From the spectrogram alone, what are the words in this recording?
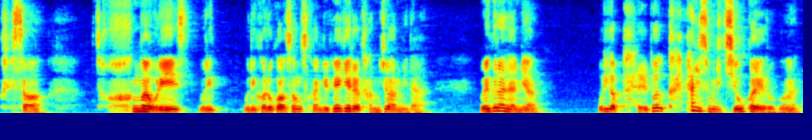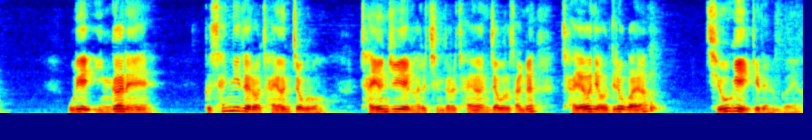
그래서 정말 우리 우리 우리 거룩하고 성숙한 게 회개를 강조합니다. 왜 그러냐면 우리가 밟아 가만히 있으면 우리 지옥 가요 여러분. 우리의 인간의 그 생리대로 자연적으로 자연주의의 가르침대로 자연적으로 살면 자연이 어디로 가요? 지옥에 있게 되는 거예요.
